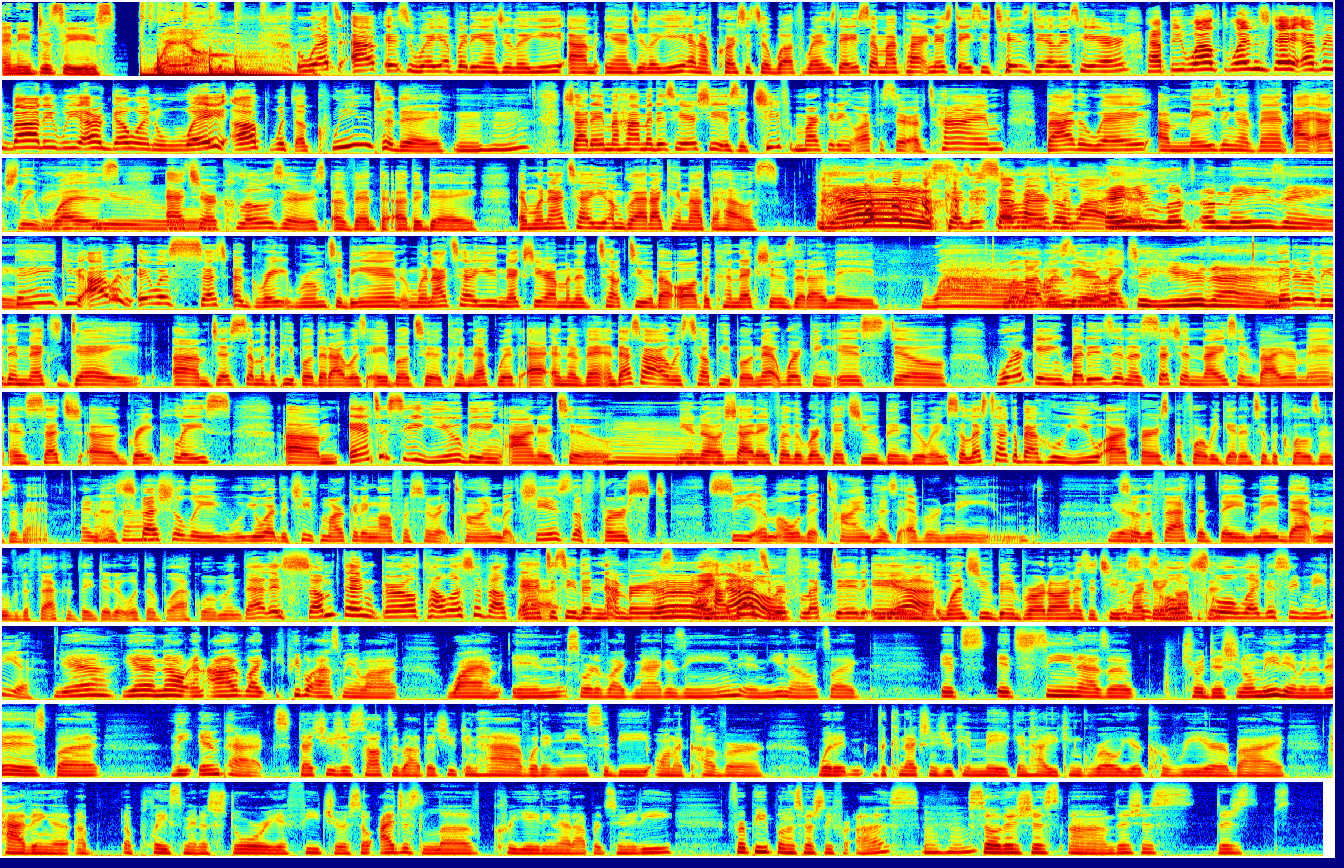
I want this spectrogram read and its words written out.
any disease. Way up. What's up? It's Way Up with Angela Yee. I'm Angela Yee, and of course, it's a Wealth Wednesday. So my partner Stacey Tisdale is here. Happy Wealth Wednesday, everybody. We are going way up with a queen today. Mm-hmm. Sade Muhammad is here. She is the Chief Marketing Officer of Time. By the way, amazing event. I actually Thank was you. at your closers event the other day, and when I tell you, I'm glad I came out the house Yes. because it's so That hard. means a lot. and Yeah. you looked amazing. Thank you. I was. It was such a great room to be in. When I tell you next year, I'm going to talk to you about all the connections that I made. wow. Well, I was there, love like, to hear that. Literally the next day, um, just some of the people that I was able to connect with at an event, and that's why I always tell people networking is still working, but is in a, such a nice environment and such a great place, um, and to see you being honored too. You know, Sade, for the work that you've been doing. So let's talk about who you are first before we get into the closers event. And especially, you are the chief marketing officer at Time, but she is the first CMO that Time has ever named. Yeah. So the fact that they made that move, the fact that they did it with a black woman, that is something, girl. Tell us about that. And to see the numbers, Yeah. I how that's know. reflected in Yeah. once you've been brought on as a chief this is old officer. school legacy media. Yeah, yeah, no, and I like people ask me a lot why I'm in sort of like magazine, and you know, it's like it's it's seen as a traditional medium, and it is, but the impact that you just talked about that you can have, what it means to be on a cover, what it the connections you can make, and how you can grow your career by having a, a, a placement, a story, a feature. So I just love creating that opportunity for people, and especially for us. So there's just um, there's just there's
